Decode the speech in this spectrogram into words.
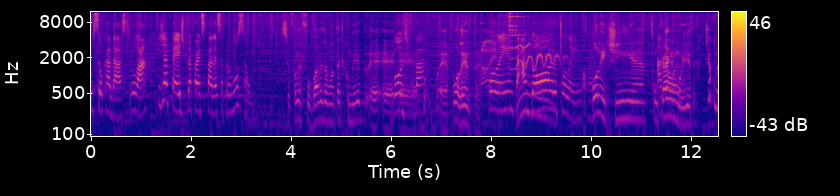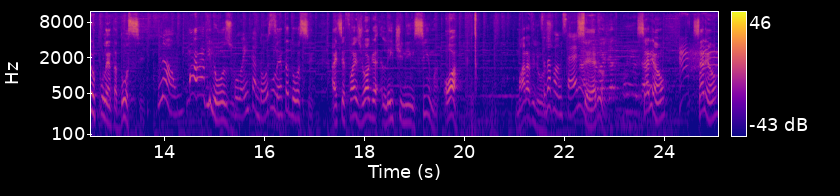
o seu cadastro lá e já pede para participar dessa promoção. Você falou em fubá, me deu vontade de comer é, é, Bolo de é, fubá? bo- é, polenta. Polenta, Hum. adoro polenta. Uma polentinha com Adoro. carne moída. Já comeu polenta doce? Não. Maravilhoso. Polenta doce? Polenta doce. Aí você faz, joga leitinho em cima, ó, maravilhoso. Você tá falando sério? Sério? Serião. Serião.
